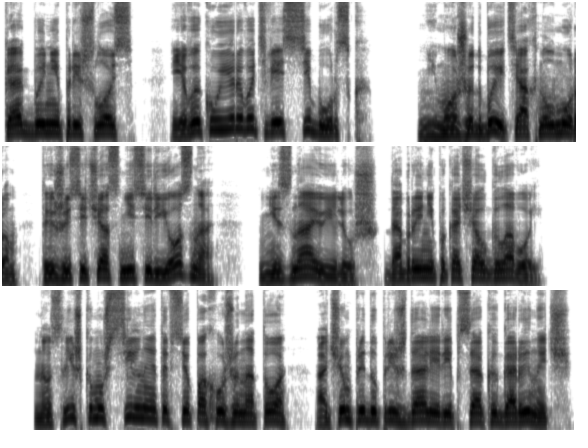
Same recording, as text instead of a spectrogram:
«Как бы ни пришлось эвакуировать весь Сибурск». «Не может быть», – ахнул Муром, – «ты же сейчас не серьезно?» «Не знаю, Илюш», — Добрыня покачал головой. «Но слишком уж сильно это все похоже на то, о чем предупреждали Репсак и Горыныч».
